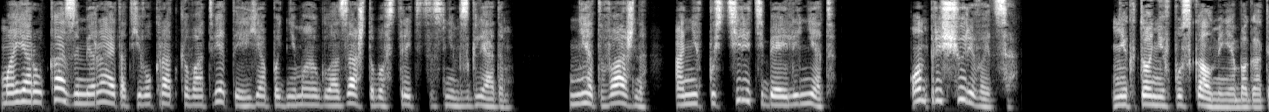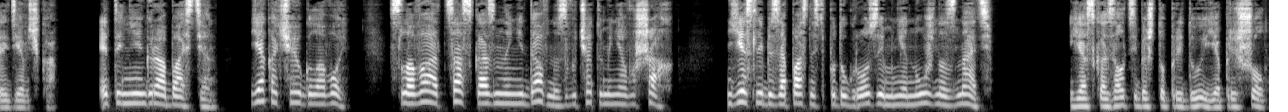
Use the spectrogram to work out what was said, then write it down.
Моя рука замирает от его краткого ответа, и я поднимаю глаза, чтобы встретиться с ним взглядом. Нет, важно, они впустили тебя или нет. Он прищуривается. Никто не впускал меня, богатая девочка. Это не игра, Бастиан. Я качаю головой. Слова отца, сказанные недавно, звучат у меня в ушах. Если безопасность под угрозой, мне нужно знать. Я сказал тебе, что приду, и я пришел.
